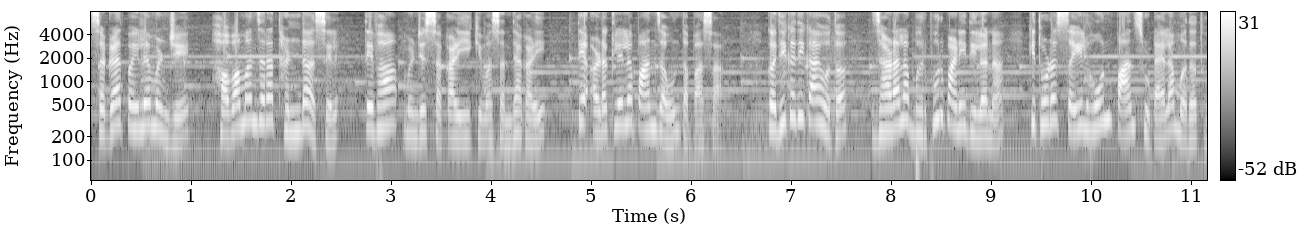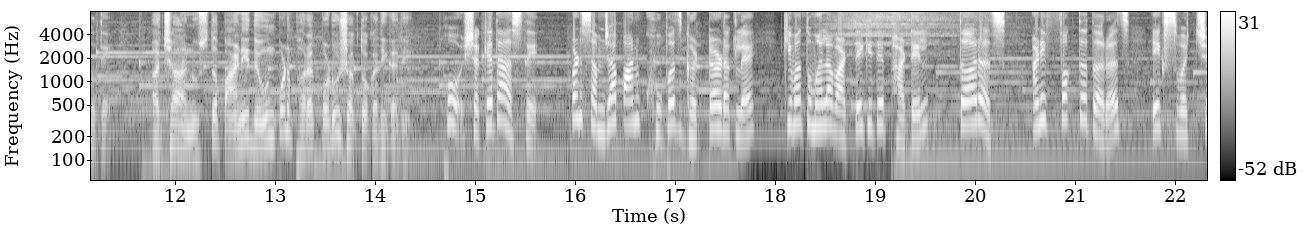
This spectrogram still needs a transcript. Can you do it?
सगळ्यात पहिले म्हणजे हवामान जरा थंड असेल तेव्हा म्हणजे सकाळी किंवा संध्याकाळी ते अडकलेलं पान जाऊन तपासा. कधी कधी काय होतं झाडाला भरपूर पाणी दिलं ना की थोडं सैल होऊन पान सुटायला मदत होते. अच्छा नुसतं पाणी देऊन पण फरक पडू शकतो कधी कधी हो शक्यता असते. पण समजा पान खूपच घट्ट अडकलंय किंवा तुम्हाला वाटते की ते फाटेल तरच. आणि फक्त तरच एक स्वच्छ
